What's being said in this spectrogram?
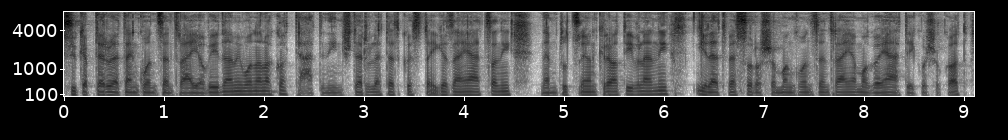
szűkebb területen koncentrálja a védelmi vonalakat, tehát nincs területet közte igazán játszani, nem tudsz olyan kreatív lenni, illetve szorosabban koncentrálja maga a játékosokat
